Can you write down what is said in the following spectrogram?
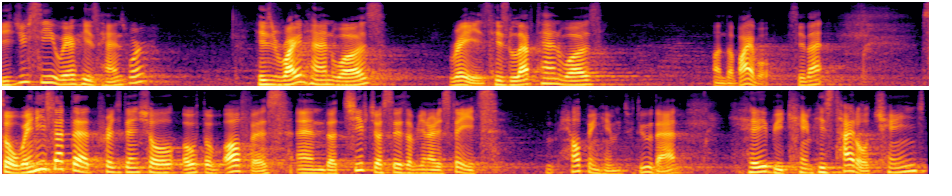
Did you see where his hands were? His right hand was raised, his left hand was on the Bible. See that? So when he said that presidential oath of office and the Chief Justice of the United States helping him to do that, he became his title changed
